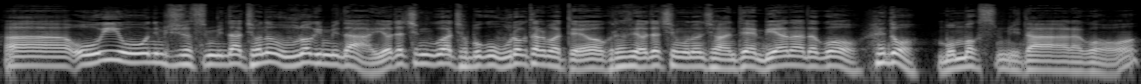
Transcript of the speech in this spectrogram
아, 5255님 주셨습니다. 저는 우럭입니다. 여자친구가 저보고 우럭 닮았대요. 그래서 여자친구는 저한테 미안하다고 회도 못 먹습니다. 라고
